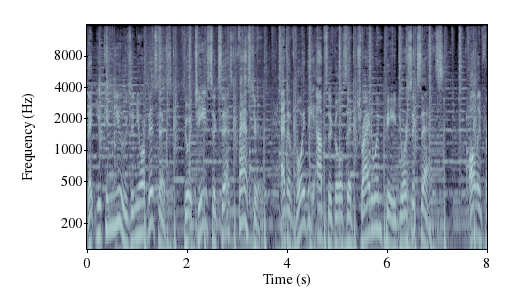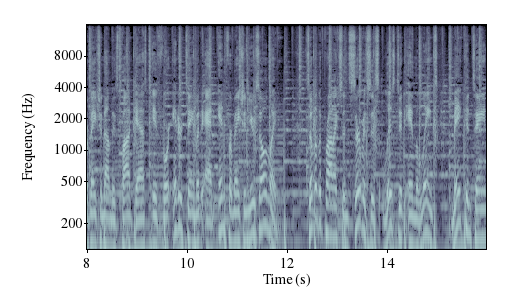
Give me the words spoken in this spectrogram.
that you can use in your business to achieve success faster and avoid the obstacles that try to impede your success. All information on this podcast is for entertainment and information use only. Some of the products and services listed in the links may contain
